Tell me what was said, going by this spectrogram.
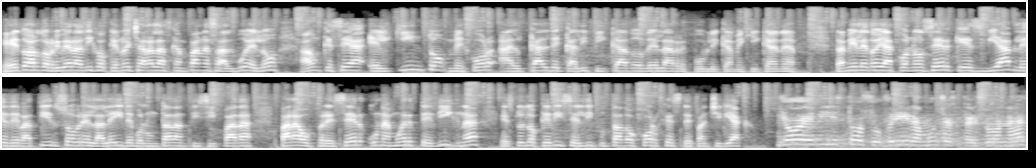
Eduardo Rivera dijo que no echará las campanas al vuelo, aunque sea el quinto mejor alcalde calificado de la República Mexicana. También le doy a conocer que es viable debatir sobre la ley de voluntad anticipada para ofrecer una muerte digna. Esto es lo que dice el diputado Jorge Estefan Chiriac. Yo he visto sufrir a muchas personas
